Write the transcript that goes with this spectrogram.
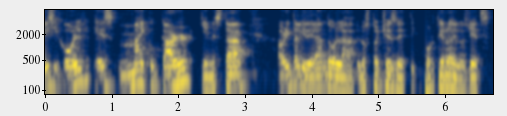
Breezy Hall, es Michael Carter, quien está ahorita liderando los toches de, por tierra de los Jets,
